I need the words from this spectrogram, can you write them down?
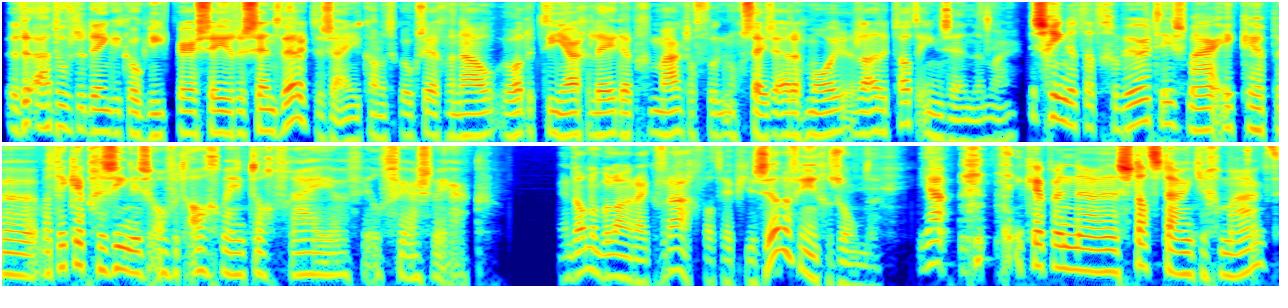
Het, het hoeft er denk ik ook niet per se recent werk te zijn. Je kan natuurlijk ook zeggen van nou, wat ik tien jaar geleden heb gemaakt, dat vond ik nog steeds erg mooi, laat ik dat inzenden. Maar... Misschien dat dat gebeurd is, maar ik heb, uh, wat ik heb gezien is over het algemeen toch vrij uh, veel vers werk. En dan een belangrijke vraag, wat heb je zelf ingezonden? Ja, ik heb een uh, stadstuintje gemaakt.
